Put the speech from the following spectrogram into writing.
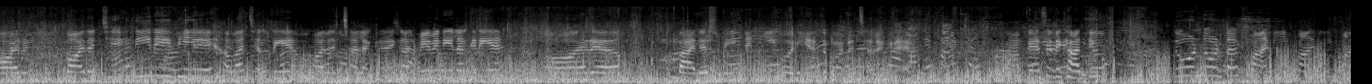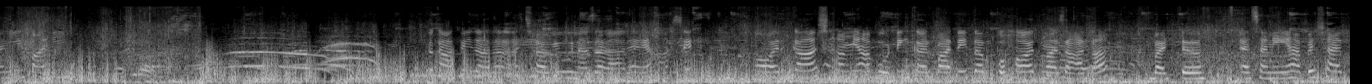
और बहुत अच्छी धीरे धीरे हवा चल रही है, बहुत अच्छा लग रहा है। गर्मी भी नहीं लग रही है, और बारिश भी नहीं हो रही है तो बहुत अच्छा लग रहा है। आप कैसे दिखाती हूँ? दूर दूर तक पानी पानी पानी पानी तो काफ़ी ज़्यादा अच्छा व्यू नज़र आ रहा है यहाँ से और काश हम यहाँ पाते तब बहुत मज़ा आता बट ऐसा नहीं यहाँ पे शायद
